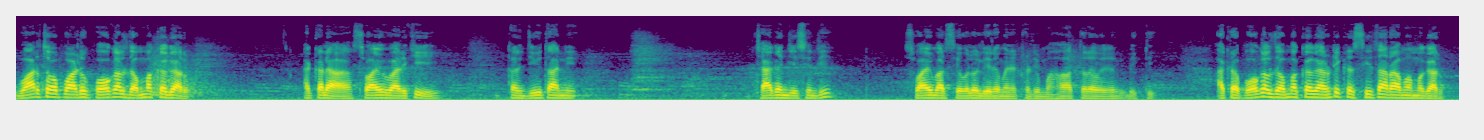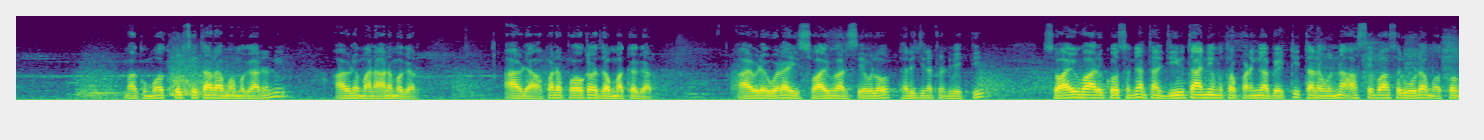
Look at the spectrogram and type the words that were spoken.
వారితో పాటు పోకల దమ్మక్క గారు అక్కడ స్వామివారికి తన జీవితాన్ని త్యాగం చేసింది. స్వామివారి సేవలో లీనమైనటువంటి మహాత్తరమైన వ్యక్తి. అక్కడ పోకల దమ్మక్క గారు అంటే ఇక్కడ సీతారామమ్మ గారు. మాకు మోత్కూరు సీతారామమ్మ గారని ఆవిడ మా నాన్నమ్మ గారు. ఆవిడ అపర పోకల దమ్మక్క గారు. ఆవిడ కూడా ఈ స్వామివారి సేవలో తరించినటువంటి వ్యక్తి. స్వామివారి కోసంగా తన జీవితాన్ని మొత్తం పణంగా పెట్టి తన ఉన్న ఆస్తిపాస్తులు కూడా మొత్తం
